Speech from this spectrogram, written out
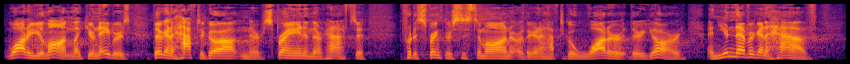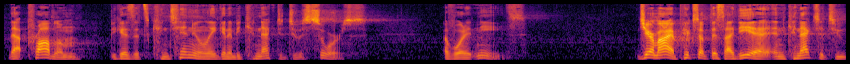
water your lawn. Like your neighbors, they're going to have to go out and they're spraying and they're going to have to put a sprinkler system on or they're going to have to go water their yard. And you're never going to have that problem because it's continually going to be connected to a source of what it needs. Jeremiah picks up this idea and connects it to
